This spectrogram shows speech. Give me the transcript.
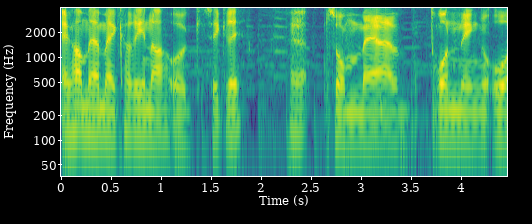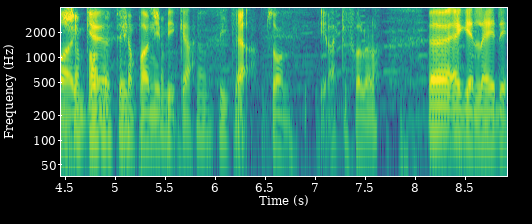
Jeg har med meg Karina og Sigrid, Ja. som er dronning og eh, champagnepike. champagnepike. Ja, sånn i rekkefølge, da. Eh, jeg er lady.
